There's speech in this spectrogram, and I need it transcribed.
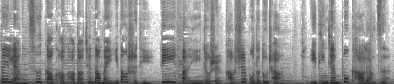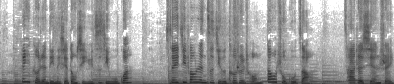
被两次高考考到见到每一道试题，第一反应就是考试部的杜长，一听见“不考”两字，立刻认定那些东西与自己无关，随即放任自己的瞌睡虫到处鼓噪，擦着咸水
